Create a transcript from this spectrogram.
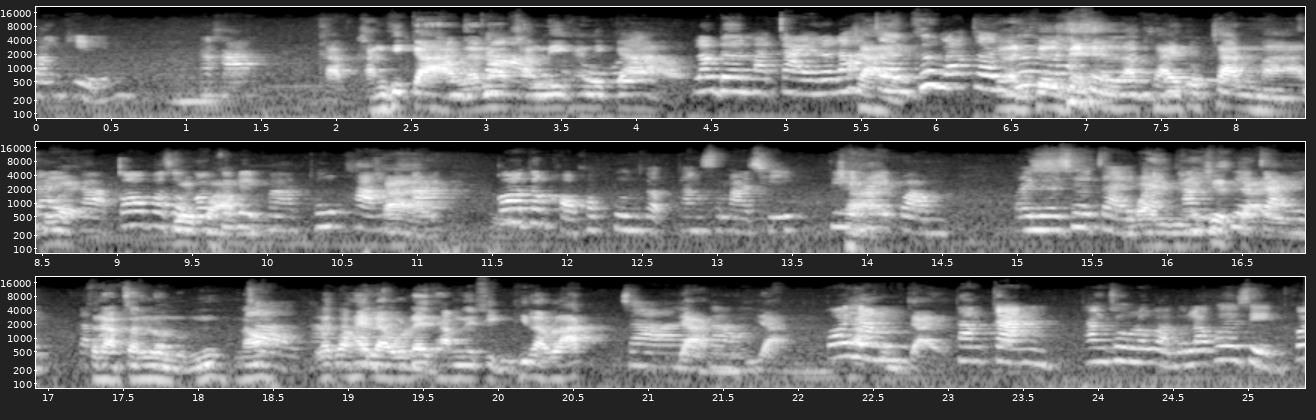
บางเขนนะคะครับ ครั้งที่เก้าแล้วเนาะครั้งนี้ครั้งที่เก้า เราเดินมาไกลแล้วนะคะใช่ เกินครึ่งแล้วเกินเกินครึ่งขึ้นแล้ว รับใช้ทุกท่านมาใช่ด้วย ค่ะก็ประสบด้วยความความสำเร็จมาทุกครั้งนะใช่คะ ก็ต้องขอขอบคุณกับทางสมาชิกที่ใช่ ให้ความไว้เนื้อเชื่อใจไว้กับเนื้ทาองเชื่อใจ กับสนับสนุนเนาะใช่ค่ะแล้วก็ให้เราได้ทำในสิ่งที่เรารักใช่อย่างค่ะ อย่างก็ยัง ภาคภูมิใจทางการทางชมรมอนุรักษ์พุทธศิลป์ก็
